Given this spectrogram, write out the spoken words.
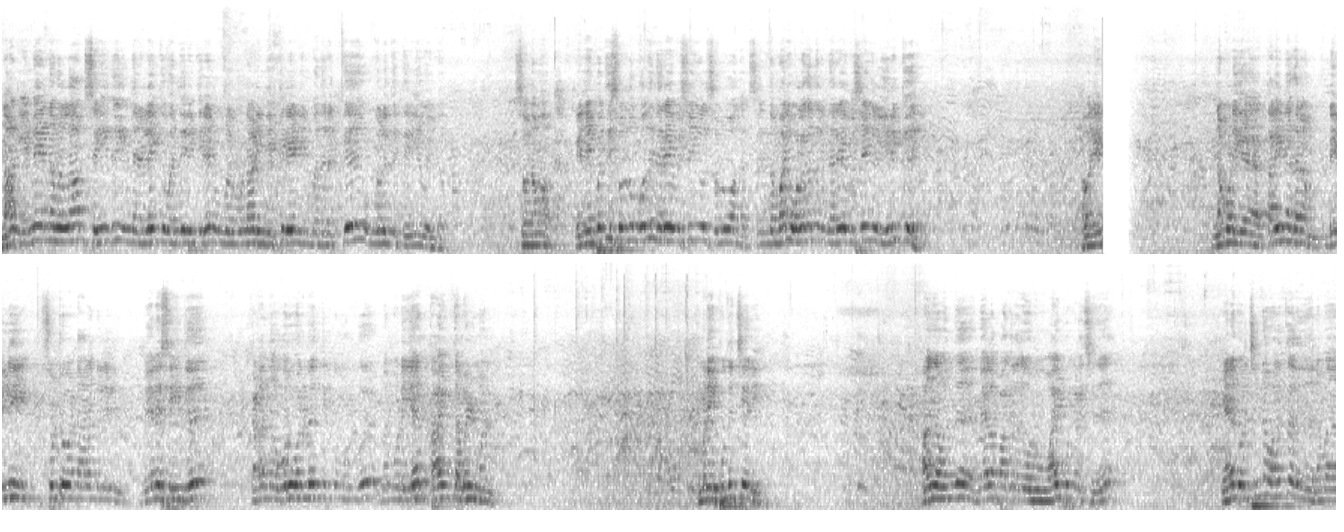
நான் என்ன என்னவெல்லாம் செய்து இந்த நிலைக்கு வந்திருக்கிறேன் உங்கள் முன்னாடி நிற்கிறேன் என்பதற்கு உங்களுக்கு தெரிய வேண்டும். ஸோ நம்ம என்னை பற்றி சொல்லும்போது நிறைய விஷயங்கள் சொல்லுவாங்க. ஸோ இந்த மாதிரி உலகத்தில் நிறைய விஷயங்கள் இருக்கு. அவர் என்ன- நம்முடைய தலைநகரம் டெல்லி சுற்று வட்டாரங்களில் வேலை செய்து கடந்த ஒரு வருடத்திற்கு முன்பு நம்முடைய தாய் தமிழ் மண் நம்முடைய புதுச்சேரி. அங்கே வந்து வேலை பார்க்குறது ஒரு வாய்ப்பு கிடைச்சிது. எனக்கு ஒரு சின்ன வருத்தம் இருந்தது. நம்ம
